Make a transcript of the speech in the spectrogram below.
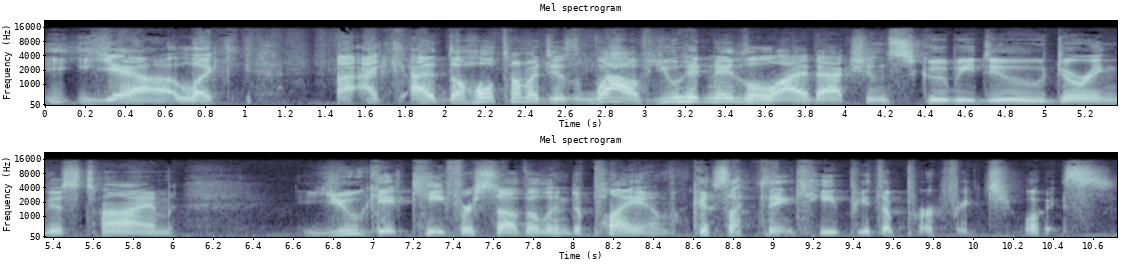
Yeah, like I, I, the whole time I just wow. If you had made the live action Scooby Doo during this time, you get Kiefer Sutherland to play him because I think he'd be the perfect choice.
